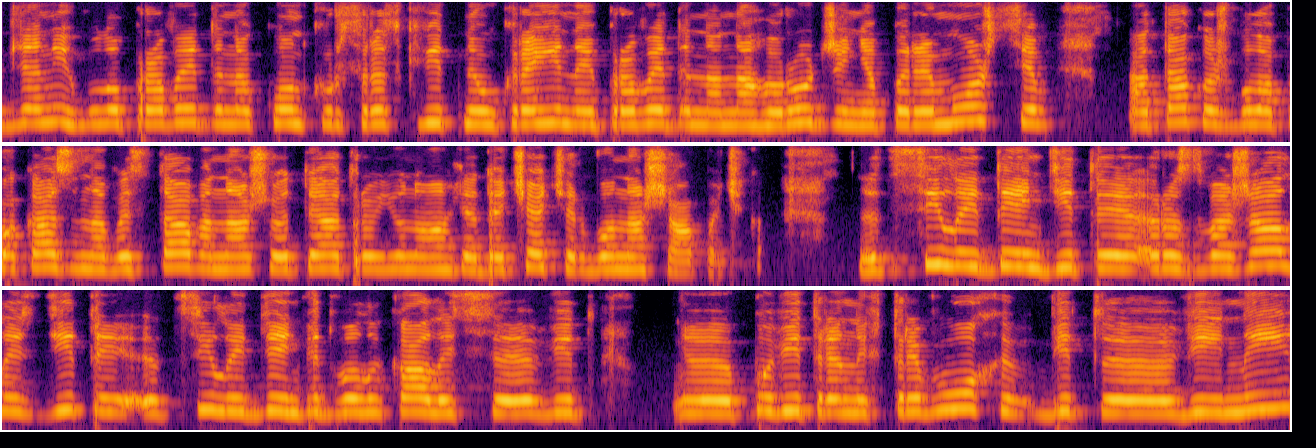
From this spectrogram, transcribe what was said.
Для, них було проведено конкурс Розквітне Україна і проведено нагородження переможців. А також була показана вистава нашого театру юного глядача Червона шапочка. Цілий день діти розважались, діти цілий день відволікались е, від повітряних тривог, від е, війни,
